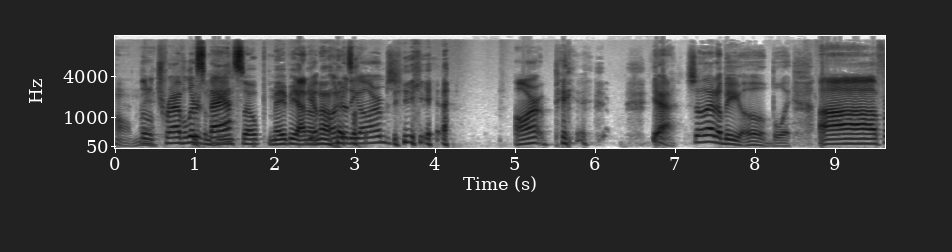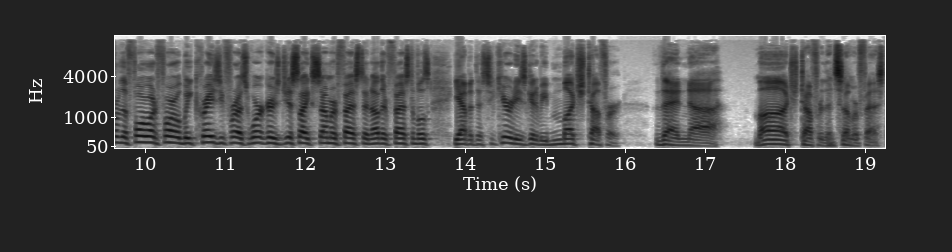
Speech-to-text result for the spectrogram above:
Oh, little With traveler's some hand bath. soap, maybe. I don't Yep, know. under That's the all- arms. yeah. Arm. Yeah, so that'll be oh boy. Uh, from the 414 will be crazy for us workers, just like Summerfest and other festivals. Yeah, but the security is going to be much tougher than uh, much tougher than Summerfest.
